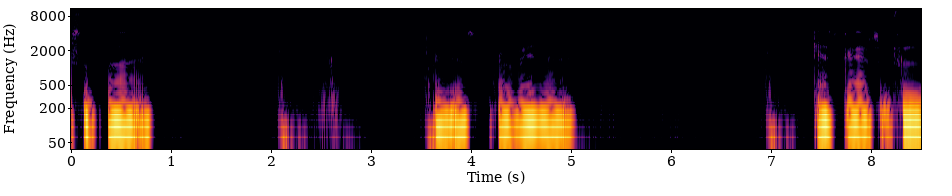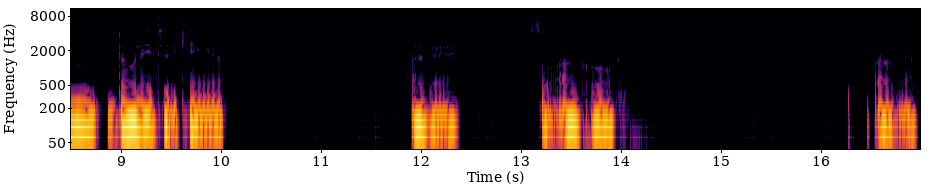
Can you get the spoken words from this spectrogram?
Supplies. What is this? Provision. Guess grab some food. Donate to the camp. Okay. So uncle. Okay.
